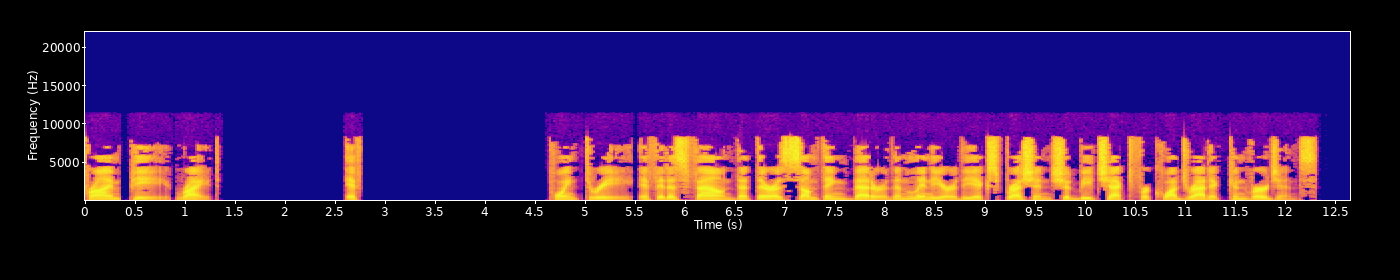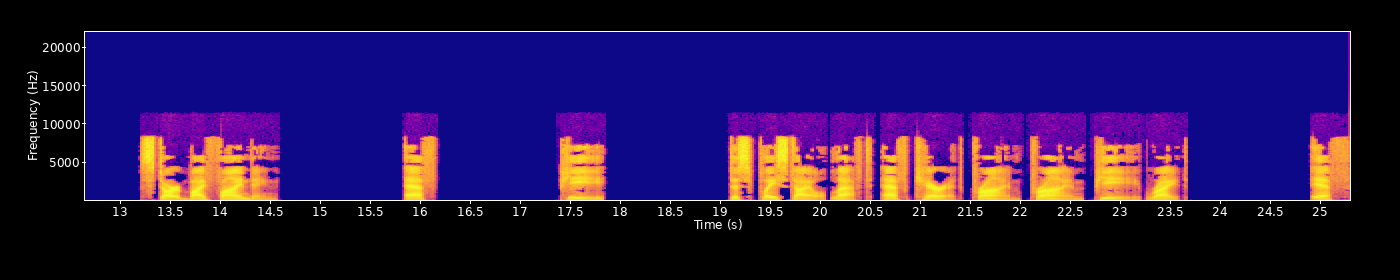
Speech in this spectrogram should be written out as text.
prime p right. If point 3 if it is found that there is something better than linear the expression should be checked for quadratic convergence. Start by finding f p display style left f caret prime prime p right. If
